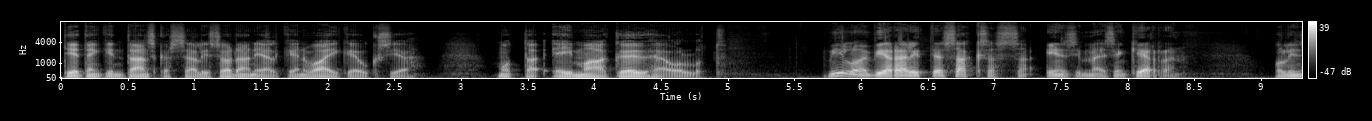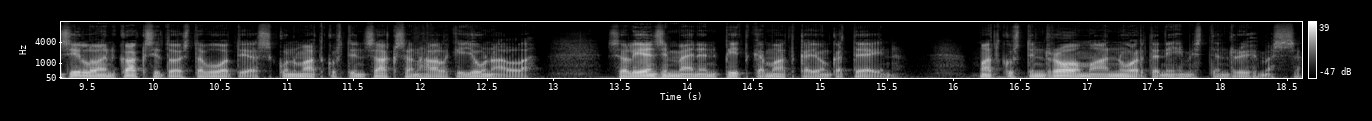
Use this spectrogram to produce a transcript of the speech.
Tietenkin Tanskassa oli sodan jälkeen vaikeuksia, mutta ei maa köyhä ollut. Milloin vierailitte Saksassa ensimmäisen kerran? Olin silloin 12-vuotias, kun matkustin Saksan halki junalla. Se oli ensimmäinen pitkä matka, jonka tein matkustin Roomaan nuorten ihmisten ryhmässä.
